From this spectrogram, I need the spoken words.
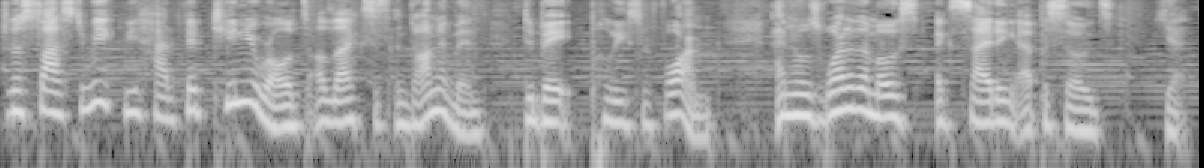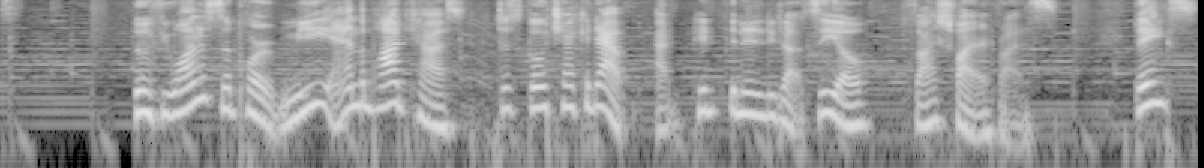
Just last week, we had 15 year olds Alexis and Donovan debate police reform, and it was one of the most exciting episodes yet. So if you want to support me and the podcast, just go check it out at kidfinity.co slash fireflies. Thanks.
